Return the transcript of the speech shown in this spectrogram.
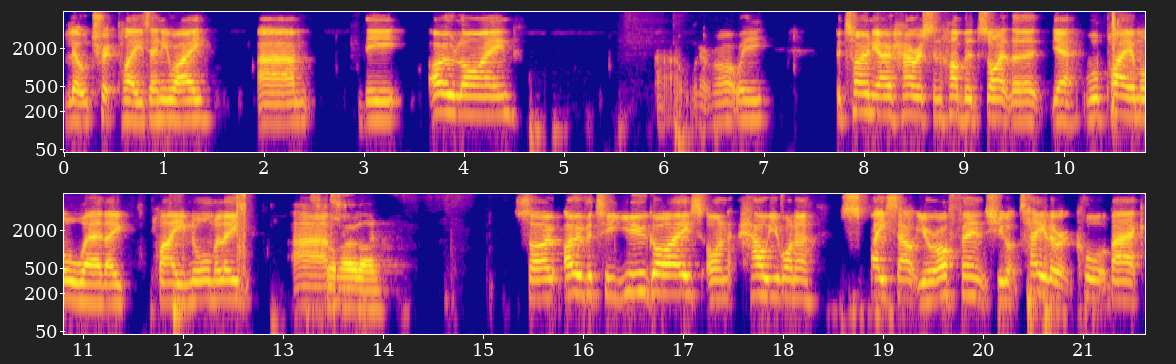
little trick plays anyway. Um, the O line, uh, where are we? Bitonio, Harrison, Hubbard, Zeitler. Yeah, we'll play them all where they play normally. Um, Strong O line. so over to you guys on how you want to space out your offense. You got Taylor at quarterback.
